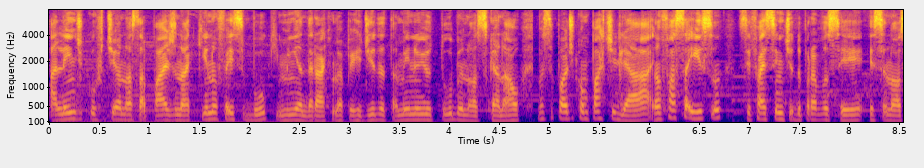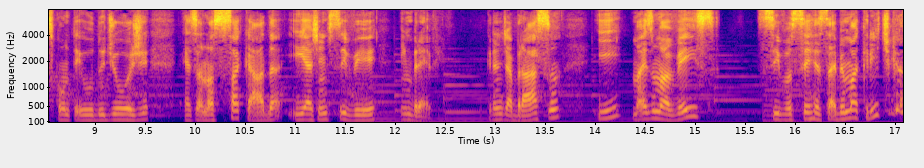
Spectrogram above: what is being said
além de curtir a nossa página aqui no Facebook, Minha Dracma Perdida, também no YouTube, o nosso canal, você pode compartilhar. Não faça isso se faz sentido para você esse nosso conteúdo de hoje, essa nossa sacada e a gente se vê em breve. Grande abraço e mais uma vez, se você recebe uma crítica,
